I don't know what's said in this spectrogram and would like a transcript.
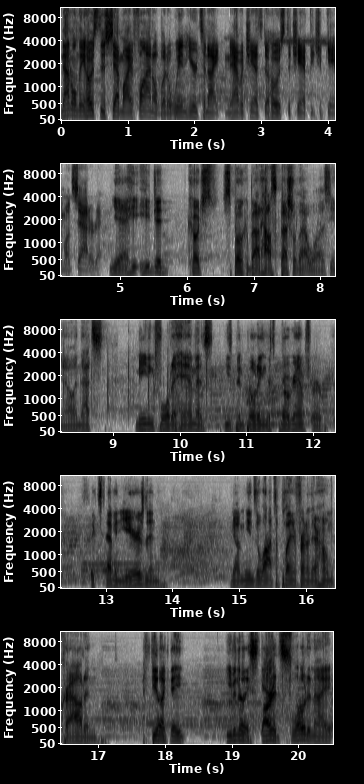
not only host the semifinal, but a win here tonight and have a chance to host the championship game on Saturday. Yeah, he, he did. Coach spoke about how special that was, you know, and that's meaningful to him as he's been building this program for six, seven years, and you know it means a lot to play in front of their home crowd. And I feel like they, even though they started slow tonight,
